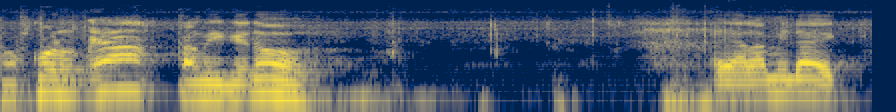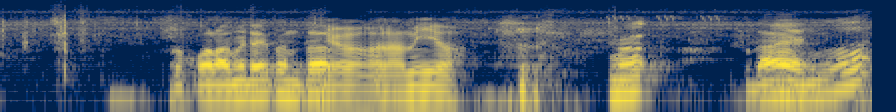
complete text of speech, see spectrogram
Rokok ya kami ge doh. Aya alami daek. Rokok lami daek tante. Yo, alami. Daek. Geus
